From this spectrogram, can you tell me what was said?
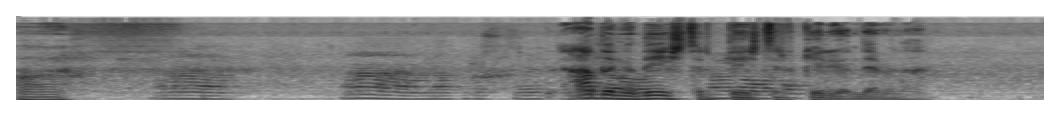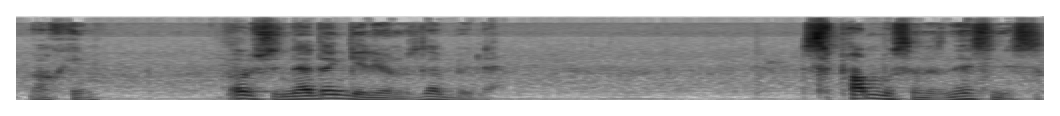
Aa. Adını değiştirip değiştirip geliyorsun değil mi lan? Bakayım. Oğlum siz nereden geliyorsunuz lan böyle? Spam mısınız? Nesiniz?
